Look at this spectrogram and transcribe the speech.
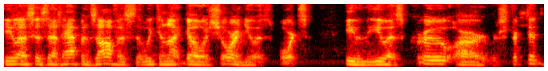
Eli says that happens office that we cannot go ashore in U.S. ports. Even the U.S. crew are restricted.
